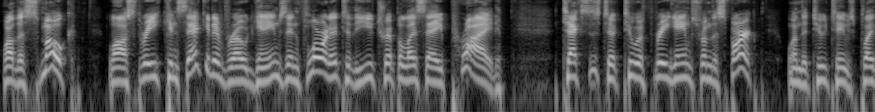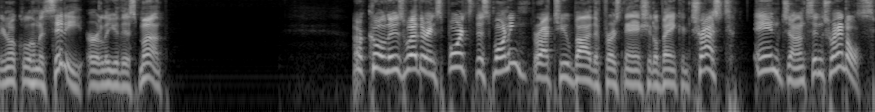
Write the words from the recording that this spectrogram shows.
while the Smoke lost three consecutive road games in Florida to the USSSA Pride. Texas took two of three games from the Spark when the two teams played in Oklahoma City earlier this month. Our KOOL news, weather, and sports this morning brought to you by the First National Bank and Trust and Johnson's Rentals.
